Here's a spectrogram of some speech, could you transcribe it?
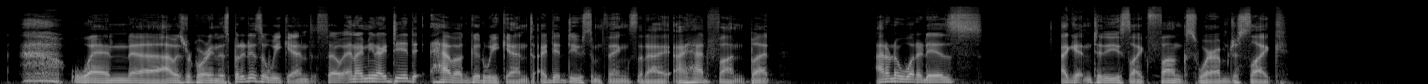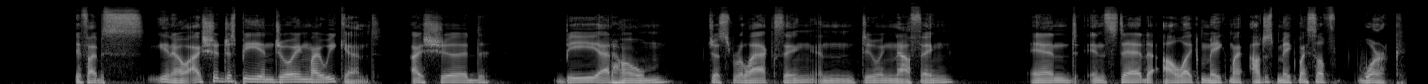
when uh, I was recording this, but it is a weekend. So, and I mean, I did have a good weekend. I did do some things that I, I had fun, but I don't know what it is. I get into these like funks where I'm just like, if I'm, you know, I should just be enjoying my weekend. I should be at home just relaxing and doing nothing. And instead, I'll like make my, I'll just make myself work.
